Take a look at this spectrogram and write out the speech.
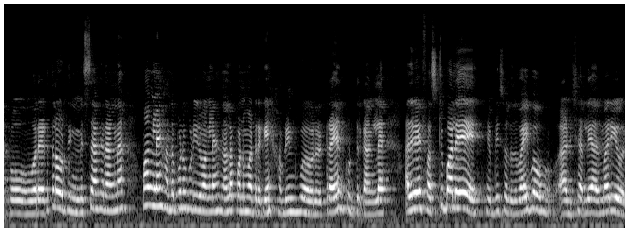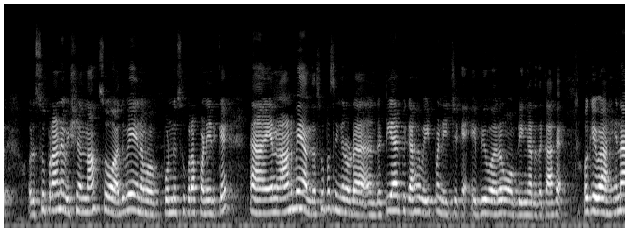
இப்போது ஒரு இடத்துல ஒருத்தங்க மிஸ் ஆகுறாங்கன்னா வாங்களேன் அந்த பொண்ணு கூட்டிடுவாங்களே நல்லா பண்ண மாட்டிருக்கேன் அப்படின்னு ஒரு ட்ரையல் கொடுத்துருக்காங்களே அதுவே ஃபஸ்ட்டு பாலே எப்படி சொல்கிறது வைபவ் அடிச்சார் இல்லையா? அது மாதிரி ஒரு ஒரு சூப்பரான விஷயம் தான் ஸோ அதுவே நம்ம பொண்ணு சூப்பராக பண்ணியிருக்கேன் நானுமே அந்த சூப்பர் சிங்கரோட அந்த டிஆர்பிக்காக வெயிட் பண்ணிட்டுருக்கேன் எப்படி வரும் அப்படிங்கிறதுக்காக. ஓகேவா ஏன்னா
